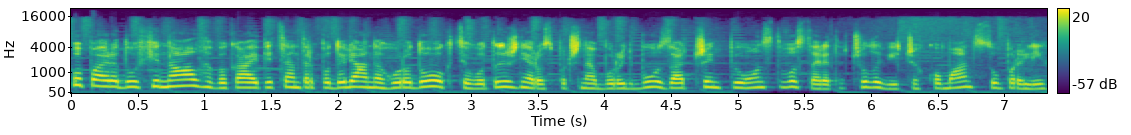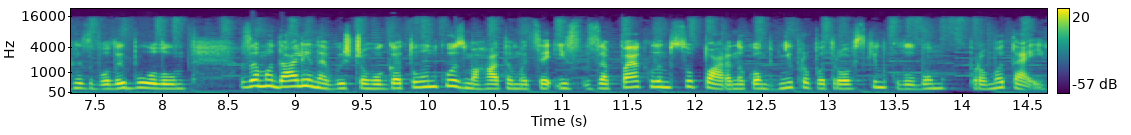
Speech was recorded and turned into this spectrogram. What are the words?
Попереду фінал ВК «Епіцентр Подоляни Городок цього тижня розпочне боротьбу за чемпіонство серед чоловічих команд Суперліги з волейболу. За медалі найвищого гатунку змагатиметься із запеклим суперником Дніпропетровським клубом Прометей.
